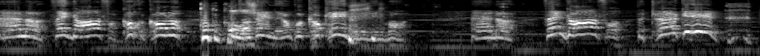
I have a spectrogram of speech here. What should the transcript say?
And uh, thank God for Coca-Cola. Coca It's a Cola. shame they don't put cocaine in it anymore. And uh, thank God for the turkey and the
